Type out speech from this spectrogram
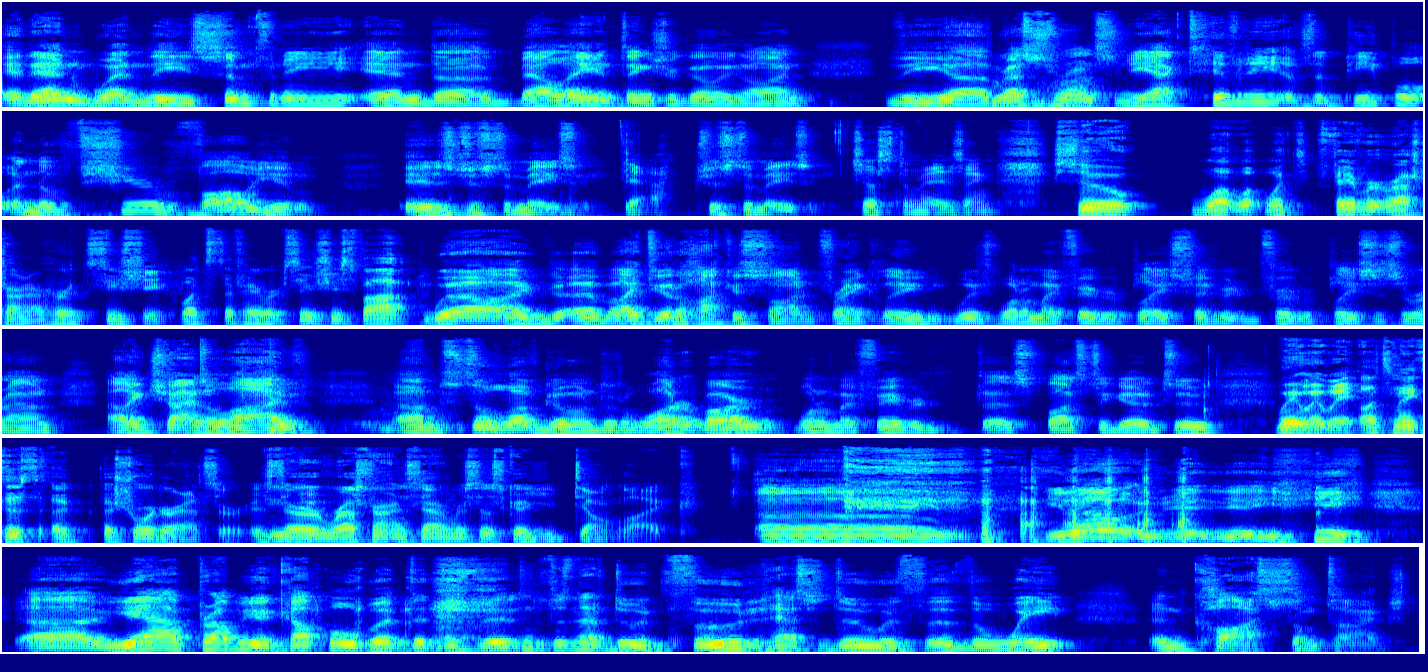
And then when the symphony and uh, ballet and things are going on, the uh, restaurants and the activity of the people and the sheer volume is just amazing. Yeah, just amazing. Just amazing. So, what, what what's favorite restaurant? I heard sushi. What's the favorite sushi spot? Well, I, uh, I like to go to Hakkasan, frankly, which is one of my favorite place favorite favorite places around. I like China Live. Um, still love going to the water bar. One of my favorite uh, spots to go to. Wait, wait, wait. Let's make this a, a shorter answer. Is there a restaurant in San Francisco you don't like? Um, you know, he, uh, yeah, probably a couple, but it doesn't have to do with food. It has to do with the, the weight and cost sometimes.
